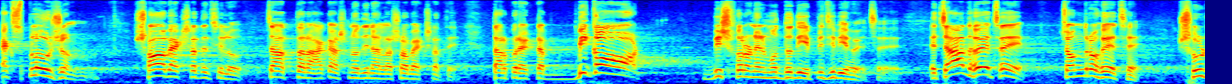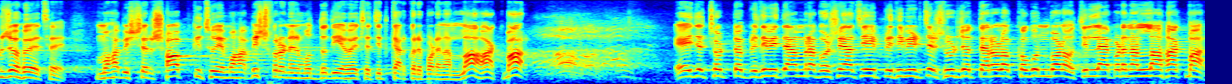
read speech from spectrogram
explosion সব একসাথে ছিল। চাঁদ, তারা, আকাশ, নদী, নালা, সব একসাথে। তারপরে একটা বিকট বিস্ফোরণের মধ্য দিয়ে পৃথিবী হয়েছে। এ চাঁদ হয়েছে, চন্দ্র হয়েছে, সূর্য হয়েছে, মহাবিশ্বের সব কিছু এ মহাবিস্ফোরণের মধ্য দিয়ে হয়েছে, চিৎকার করে পড়েন আল্লাহ আকবার। এই যে ছোট্ট পৃথিবীতে আমরা বসে আছি, এই পৃথিবীর চেয়ে সূর্য তেরো লক্ষ গুণ বড়, চিল্লায় পড়েন আল্লাহ আকবার।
